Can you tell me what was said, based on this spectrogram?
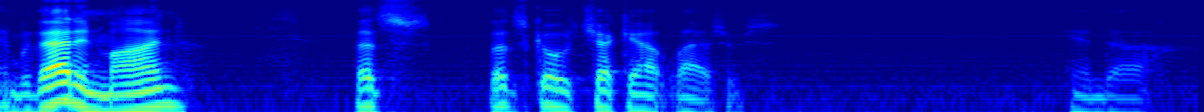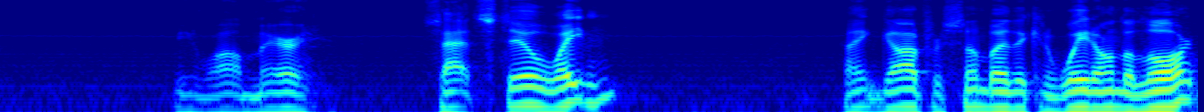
And with that in mind, let's let's go check out Lazarus. And uh, meanwhile, Mary sat still waiting. Thank God for somebody that can wait on the Lord.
